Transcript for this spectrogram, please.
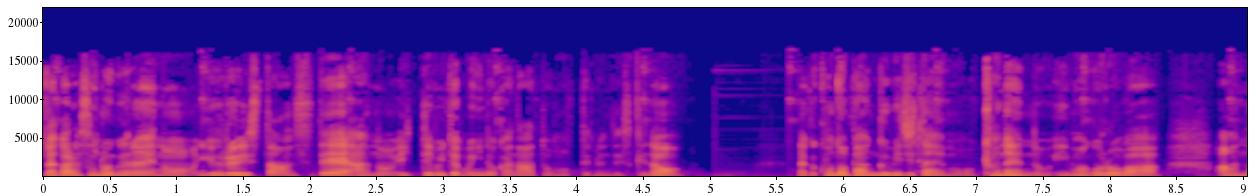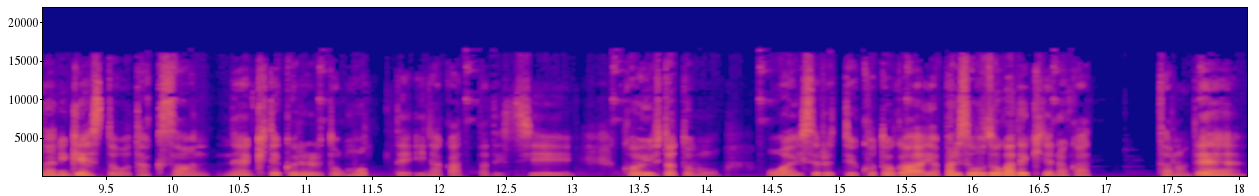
だからそのぐらいの緩いスタンスであの行ってみてもいいのかなと思ってるんですけどなんかこの番組自体も去年の今頃はあんなにゲストをたくさんね来てくれると思っていなかったですしこういう人ともお会いするっていうことがやっぱり想像ができてなかったので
